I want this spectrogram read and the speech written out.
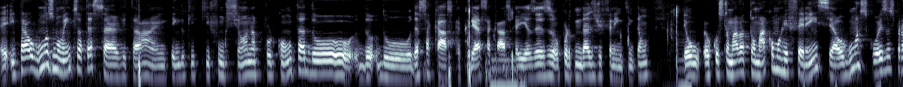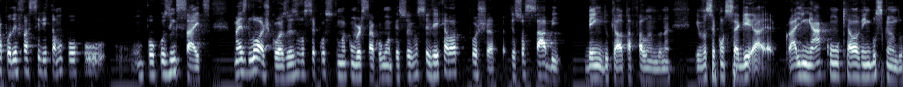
e para alguns momentos até serve, tá? Eu entendo que, que funciona por conta do, do, do, dessa casca, criar essa casca, e às vezes oportunidades diferentes. Então, eu, eu costumava tomar como referência algumas coisas para poder facilitar um pouco, um pouco os insights. Mas, lógico, às vezes você costuma conversar com alguma pessoa e você vê que ela, poxa, a pessoa sabe bem do que ela está falando, né? E você consegue ah, alinhar com o que ela vem buscando.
